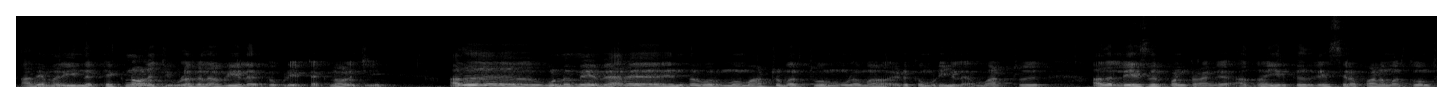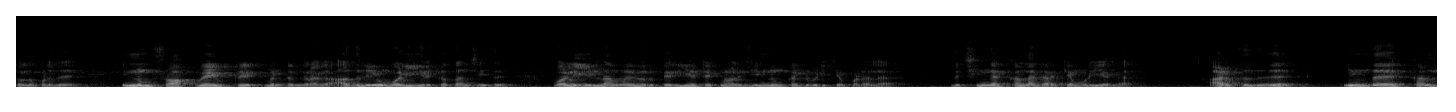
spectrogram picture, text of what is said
அதே மாதிரி இந்த டெக்னாலஜி உலகளவியில் இருக்கக்கூடிய டெக்னாலஜி அது ஒன்றுமே வேறு எந்த ஒரு மாற்று மருத்துவம் மூலமாக எடுக்க முடியல. மாற்று அதை லேசர் பண்ணுறாங்க அதுதான் இருக்கிறதுலே சிறப்பான மருத்துவம் சொல்லப்படுது. இன்னும் ஷாக் வேவ் ட்ரீட்மெண்ட்டுங்கிறாங்க அதுலேயும் வலி இருக்கத்தான் செய்யுது. வலி இல்லாமல் ஒரு பெரிய டெக்னாலஜி இன்னும் கண்டுபிடிக்கப்படலை. இந்த சின்ன கல்லை கரைக்க முடியலை. அடுத்தது இந்த கல்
